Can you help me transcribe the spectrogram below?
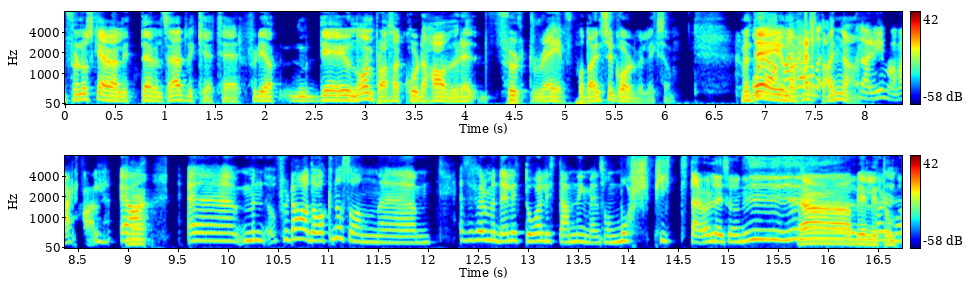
for nå skal jeg være litt devil's advocate her, fordi at det er jo noen plasser hvor det har vært fullt rave på dansegulvet, liksom. Men det oh, ja, er jo noe helt annet. Der vi var, i hvert fall. Ja. Eh, men for da, det var ikke noe sånn uh, Jeg ser for meg det er litt dårlig stemning med en sånn moshpit der alle er sånn «Øh, Ja, blir litt tomt.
